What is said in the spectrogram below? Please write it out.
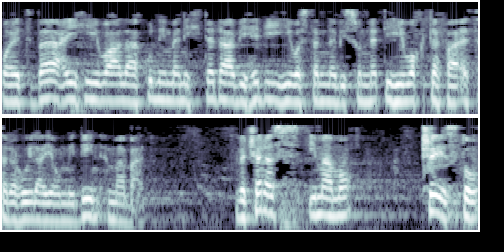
وأتباعه وعلى كل من اهتدى بهديه واستنى بسنته واقتفى أثره إلى يوم الدين أما بعد večeras imamo često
